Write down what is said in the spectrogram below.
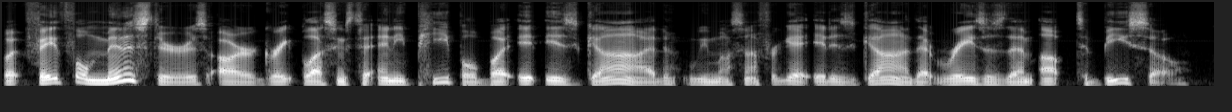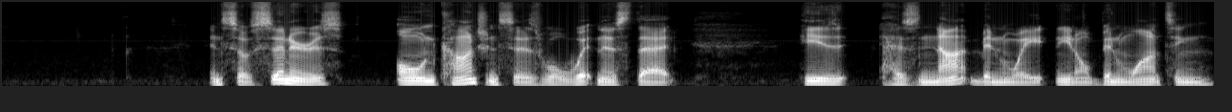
But faithful ministers are great blessings to any people, but it is God, we must not forget, it is God that raises them up to be so. And so sinners' own consciences will witness that he has not been wait, you know, been wanting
